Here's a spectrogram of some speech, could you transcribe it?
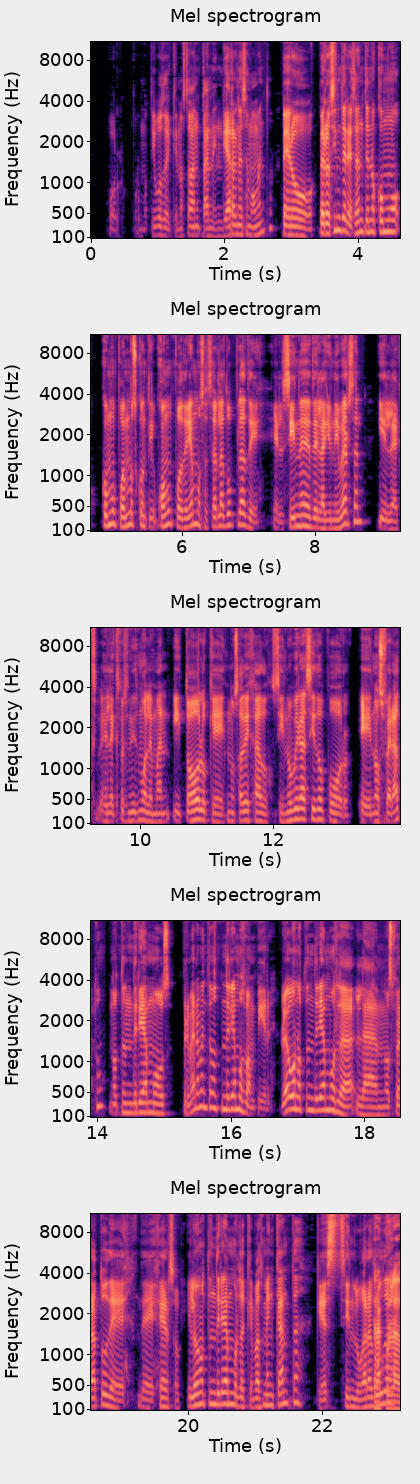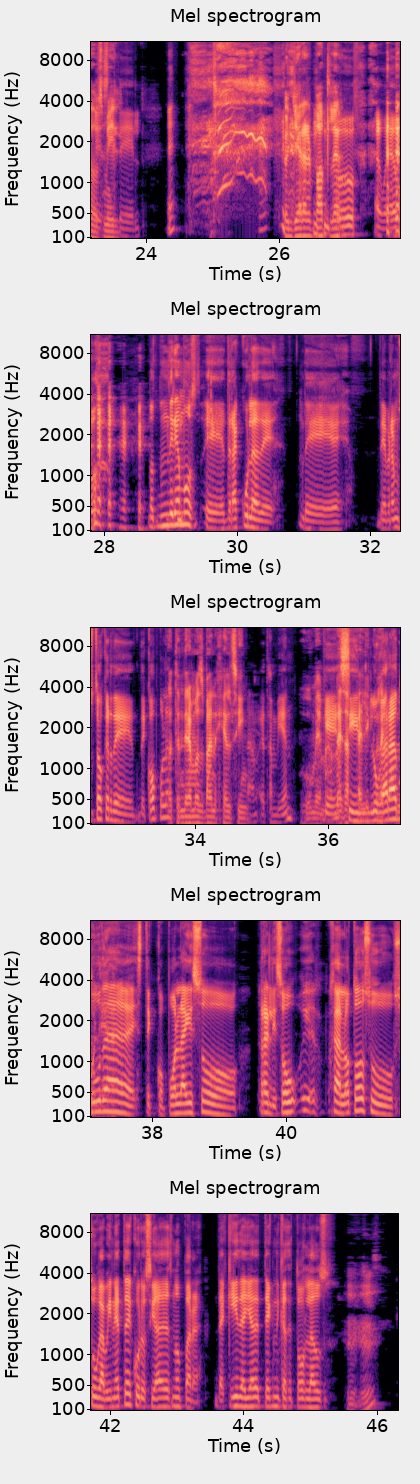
por, motivos de que no estaban tan en guerra en ese momento. Pero, pero es interesante, ¿no? ¿Cómo, cómo, podemos cómo podríamos hacer la dupla de el cine de la Universal y el, el, expresionismo alemán y todo lo que nos ha dejado? Si no hubiera sido por eh, Nosferatu, no tendríamos, primeramente no tendríamos Vampir, luego no tendríamos la, la Nosferatu de, de Herzog y luego no tendríamos la que más me encanta, que es sin lugar a duda. Drácula 2000. Este, ¿eh? Con Gerard Butler. Uf, a huevo. No tendríamos eh, Drácula de, de, de Bram Stoker de, de Coppola. No tendríamos Van Helsing. Ah, eh, También. Uh, me Que esa sin lugar a duda, este, Coppola hizo, realizó, jaló todo su, su gabinete de curiosidades, ¿no? Para de aquí, de allá, de técnicas de todos lados.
